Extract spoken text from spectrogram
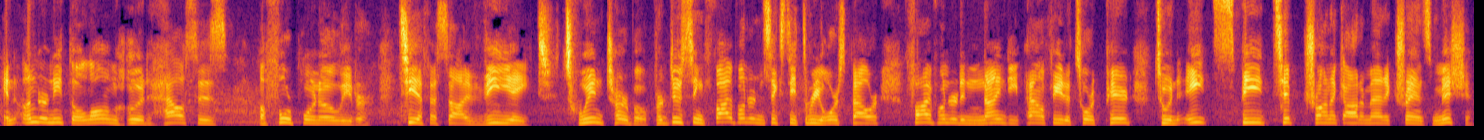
And underneath the long hood houses a 4.0 liter TFSI V8 twin turbo producing 563 horsepower, 590 pound-feet of torque paired to an 8-speed Tiptronic automatic transmission,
